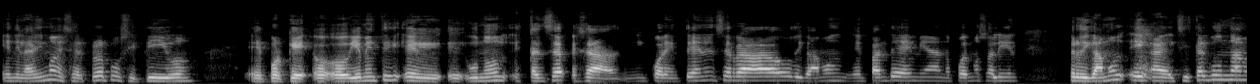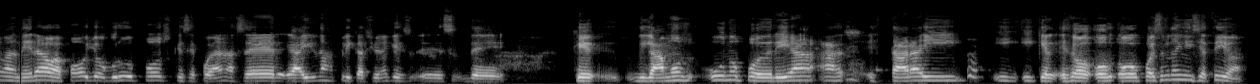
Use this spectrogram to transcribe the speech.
en el ánimo de ser propositivo, eh, porque obviamente el, uno está en, en cuarentena, encerrado, digamos, en pandemia, no podemos salir, pero digamos, eh, ah, ¿existe alguna manera o apoyo, grupos que se puedan hacer? Hay unas aplicaciones que es, de que, digamos, uno podría ah, estar ahí y, que eso, o, puede ser una iniciativa,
